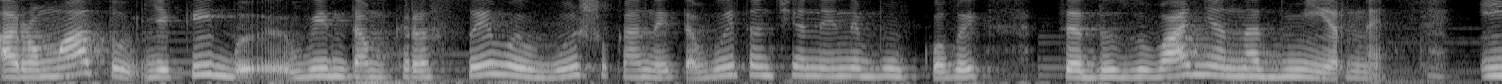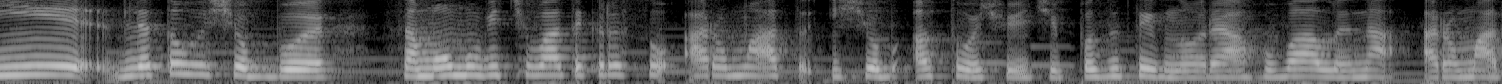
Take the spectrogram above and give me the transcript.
Аромату, який б він там красивий, вишуканий та витончений не був, коли це дозування надмірне. І для того, щоб самому відчувати красу аромату, і щоб оточуючі позитивно реагували на аромат,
